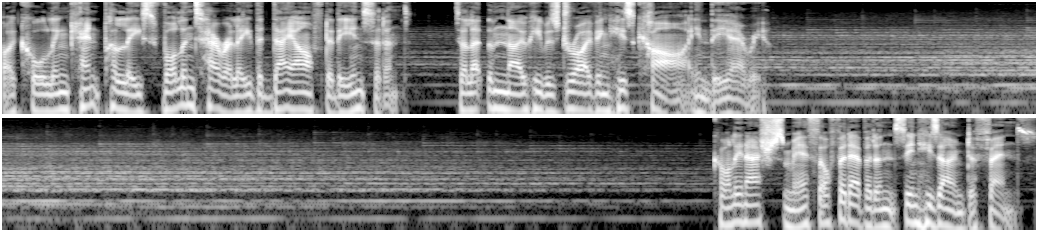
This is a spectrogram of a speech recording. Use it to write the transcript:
by calling Kent police voluntarily the day after the incident to let them know he was driving his car in the area. Colin Ashsmith offered evidence in his own defence.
